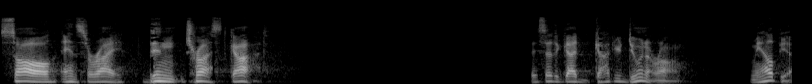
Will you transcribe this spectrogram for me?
Saul and Sarai didn't trust God. They said to God, God, you're doing it wrong. Let me help you.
